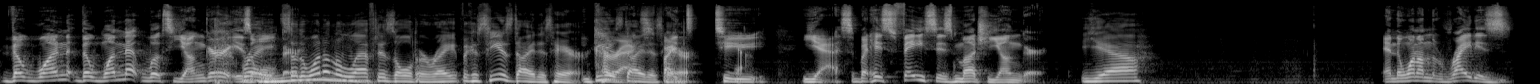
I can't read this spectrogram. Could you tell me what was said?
the one, the one that looks younger is right. older. So the one on the left is older, right? Because he has dyed his hair. He has Correct. dyed his By hair. t- yes, but his face is much younger, Yeah. and the one on the right is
